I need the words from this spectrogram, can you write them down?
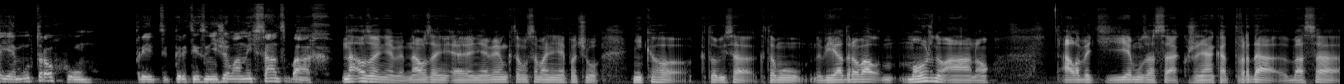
jemu trochu pri, pri tých znižovaných sadzbách. Naozaj neviem, naozaj neviem, k tomu som ani nepočul nikoho, kto by sa k tomu vyjadroval. Možno áno, ale veď jemu zase akože nejaká tvrdá basa e,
